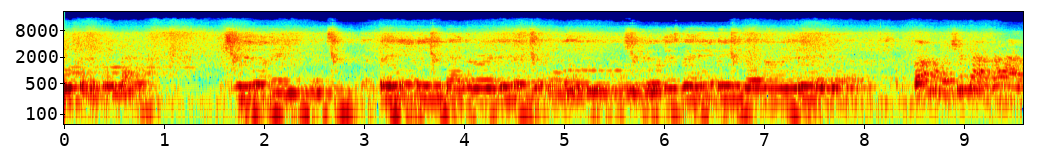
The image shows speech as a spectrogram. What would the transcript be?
Infinitely better. Brother, what you guys are having?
